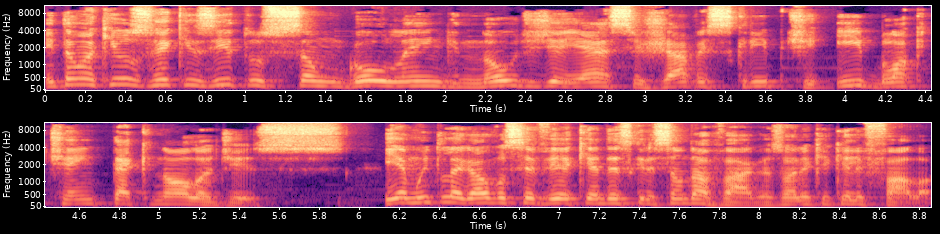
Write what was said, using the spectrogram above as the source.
Então aqui os requisitos são Golang, Node.js, JavaScript e Blockchain Technologies. E é muito legal você ver aqui a descrição da vagas. Olha o que, que ele fala.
